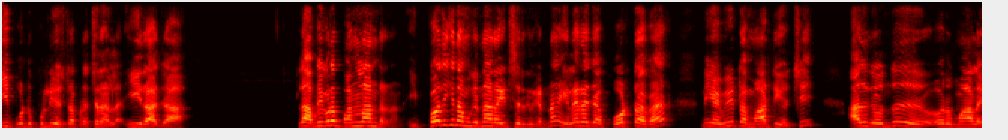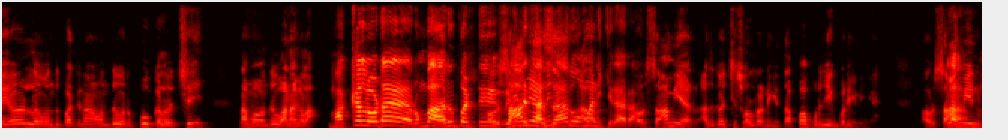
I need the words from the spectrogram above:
ஈ போட்டு புள்ளி வச்சிட்டா பிரச்சனை இல்லை. ஈ ராஜா இல்லை அப்படி கூட பண்ணலான்ற நான். இப்போதைக்கு நமக்கு என்ன ரைட்ஸ் இருக்குன்னு கேட்டால் இளையராஜா போட்டோவை நீங்கள் வீட்டில் மாட்டி வச்சு அதுக்கு வந்து ஒரு மாலையோ இல்லை வந்து பார்த்தீங்கன்னா வந்து ஒரு பூக்கள் வச்சு நம்ம வந்து வணங்கலாம். மக்களோட ரொம்ப அறுபட்டு சாமியார் சார். தனித்துவமா அவர் சாமியார். அதுக்கு வச்சு சொல்கிறேன் நீங்கள் தப்பாக புரிஞ்சுக்க போறீங்க நீங்கள் அவர் சாமியின்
